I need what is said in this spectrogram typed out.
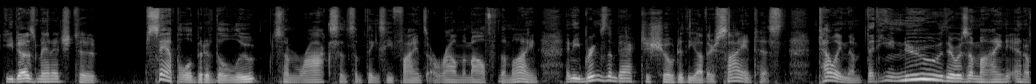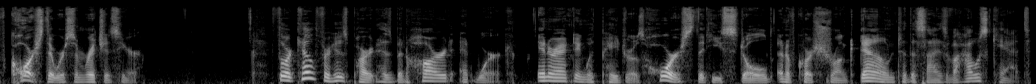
He does manage to sample a bit of the loot, some rocks, and some things he finds around the mouth of the mine, and he brings them back to show to the other scientists, telling them that he knew there was a mine and of course there were some riches here. Thorkel, for his part, has been hard at work, interacting with Pedro's horse that he stole and of course shrunk down to the size of a house cat,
